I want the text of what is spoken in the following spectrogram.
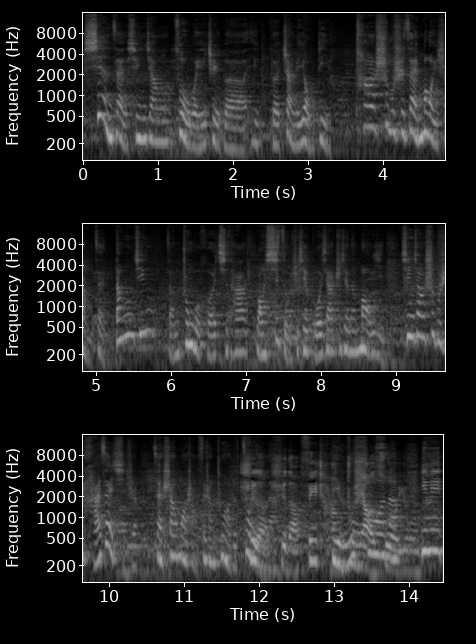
现在新疆作为这个一个战略要地，它是不是在贸易上，在当今咱们中国和其他往西走这些国家之间的贸易，新疆是不是还在起着在商贸上非常重要的作，用呢？是的，非比如常重要的作用。，因为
